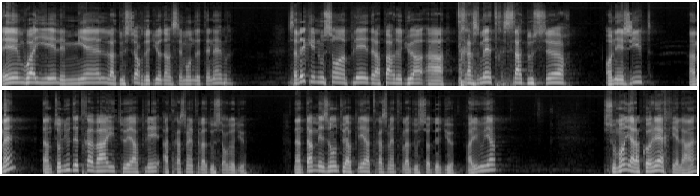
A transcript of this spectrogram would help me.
envoyer le miel, la douceur de Dieu dans ce monde de ténèbres? Vous savez que nous sommes appelés de la part de Dieu à, transmettre sa douceur en Égypte? Amen. Dans ton lieu de travail, tu es appelé à transmettre la douceur de Dieu. Dans ta maison, tu es appelé à transmettre la douceur de Dieu. Alléluia. Souvent, il y a la colère qui est là. Hein.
